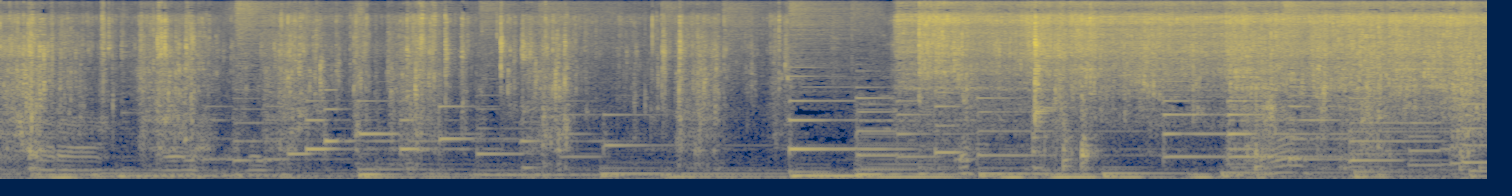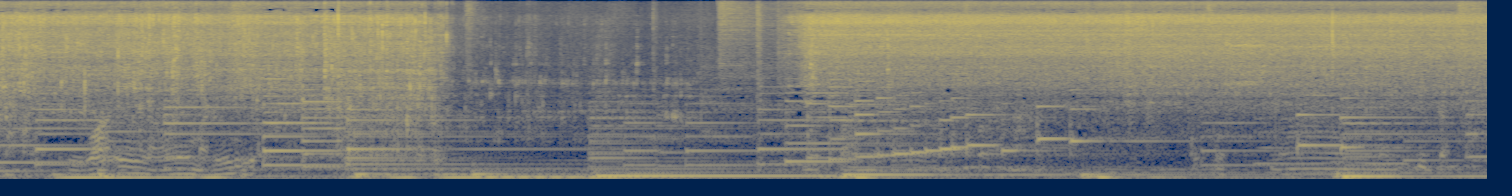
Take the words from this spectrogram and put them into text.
para mawala ang ulo. Okay. Ngayon, iwain lang yung maliliit. Thank you.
